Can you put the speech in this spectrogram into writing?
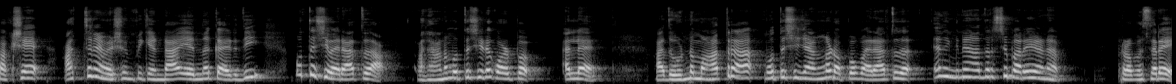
പക്ഷേ അച്ഛനെ വിഷമിപ്പിക്കണ്ട എന്ന് കരുതി മുത്തശ്ശി വരാത്തതാ. അതാണ് മുത്തശ്ശിയുടെ കുഴപ്പം അല്ലേ? അതുകൊണ്ട് മാത്രമാണ് മുത്തശ്ശി ഞങ്ങളുടെ ഒപ്പം വരാത്തത് എന്നിങ്ങനെ ആദർശ് പറയാണ്. പ്രൊഫസറെ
